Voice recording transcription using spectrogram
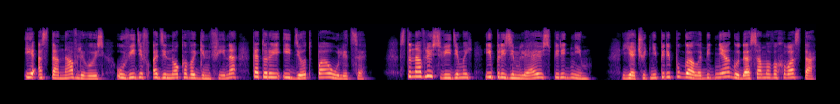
и останавливаюсь, увидев одинокого генфина, который идет по улице. Становлюсь видимой и приземляюсь перед ним. Я чуть не перепугала беднягу до самого хвоста,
